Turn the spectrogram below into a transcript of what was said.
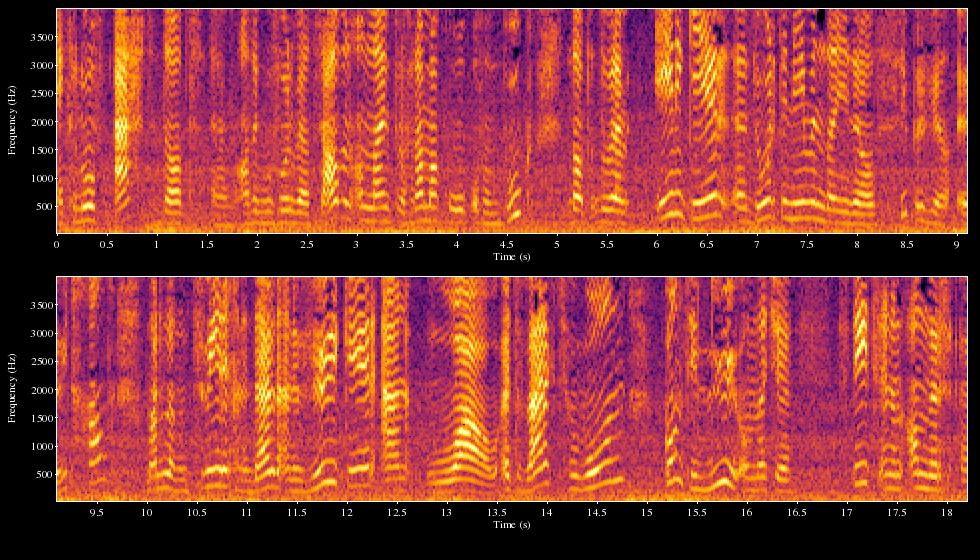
ik geloof echt dat um, als ik bijvoorbeeld zelf een online programma koop of een boek, dat door hem één keer uh, door te nemen, dat je er al superveel uithaalt. Maar doe dat een tweede en een derde en een vierde keer. En wauw, het werkt gewoon continu. Omdat je steeds in een ander uh,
